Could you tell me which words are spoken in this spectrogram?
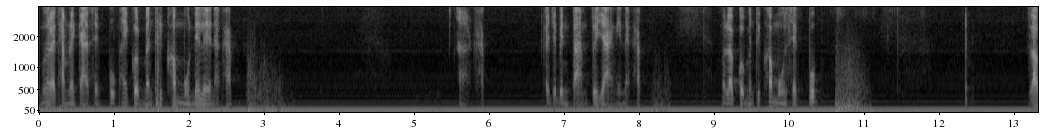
เมื่อเราทำรายการเสร็จปุ๊บให้กดบันทึกข้อมูลได้เลยนะครับอ่าครับ ก็จะเป็นตามตัวอย่างนี้นะครับ เมื่อเรากดบันทึกข้อมูลเสร็จปุ๊บ เรา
